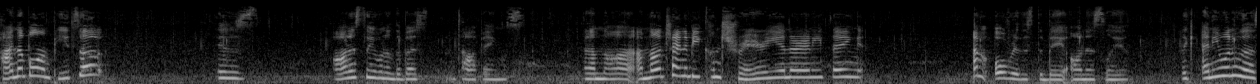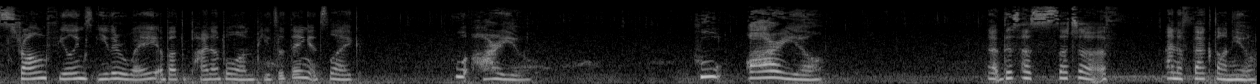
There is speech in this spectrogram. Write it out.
Pineapple on pizza is honestly one of the best toppings. And I'm not I'm not trying to be contrarian or anything. I'm over this debate, honestly. Like anyone who has strong feelings either way about the pineapple on pizza thing, it's like who are you? Who are you? That this has such a an effect on you.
